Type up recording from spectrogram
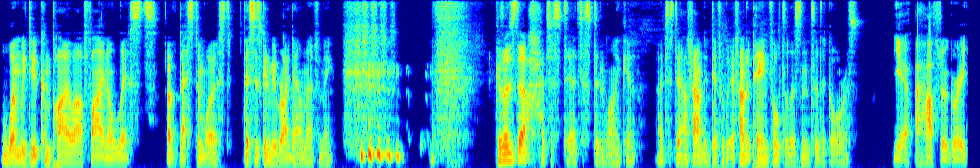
when we do compile our final lists of best and worst, this is going to be right down there for me. Because I just uh, I just I just didn't like it. I just I found it difficult. I found it painful to listen to the chorus. Yeah, I have to agree.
